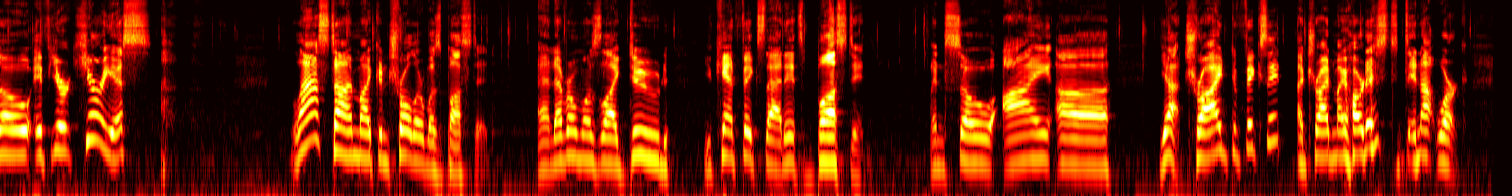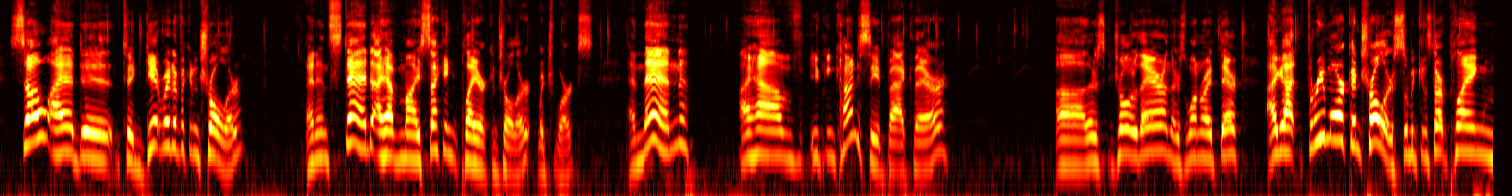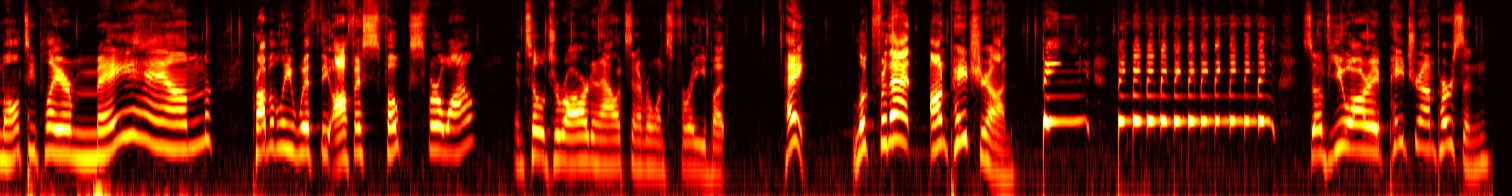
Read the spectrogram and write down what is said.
So, if you're curious, last time my controller was busted. And everyone was like, dude, you can't fix that. It's busted. And so I, uh, yeah, tried to fix it. I tried my hardest. Did not work. So I had to, to get rid of a controller. And instead, I have my second player controller, which works. And then I have, you can kind of see it back there. Uh, there's a controller there, and there's one right there. I got three more controllers, so we can start playing multiplayer mayhem. Probably with the office folks for a while until Gerard and Alex and everyone's free. But hey, look for that on Patreon. Bing, bing, bing, bing, bing, bing, bing, bing, bing, bing, bing, bing. So if you are a Patreon person,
